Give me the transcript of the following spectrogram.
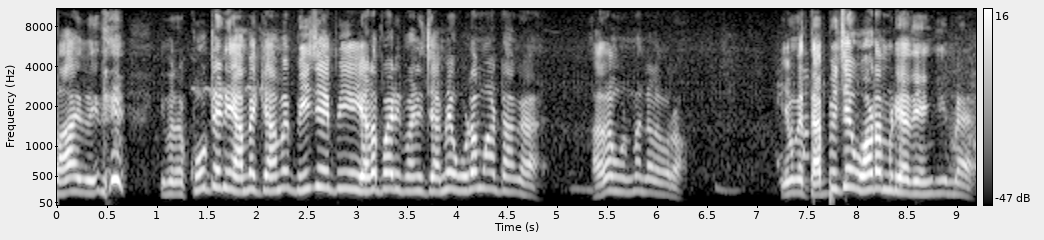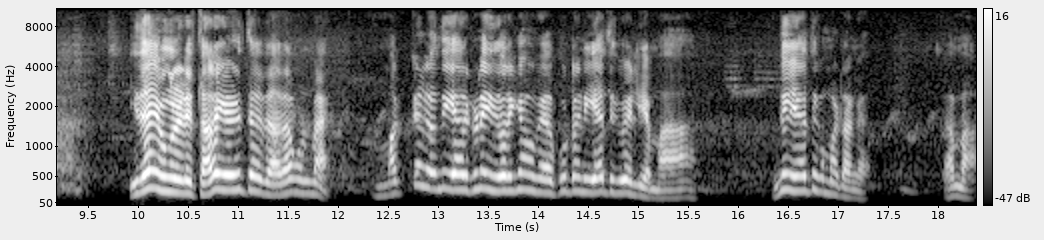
வா இது இது. இவரை கூட்டணி அமைக்காமல் பிஜேபி எடப்பாடி பழனிசாமியே விட மாட்டாங்க அதான் உண்மை நிலவரம். இவங்க தப்பிச்சே ஓட முடியாது எங்கேயுமே. இதான் இவங்களுடைய தலையெழுத்து அது அதான் உண்மை. மக்கள் வந்து ஏற்கனவே இது வரைக்கும் அவங்க கூட்டணி ஏற்றுக்கவே இல்லையம்மா. இன்னும் ஏற்றுக்க மாட்டாங்க. ஆமாம்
